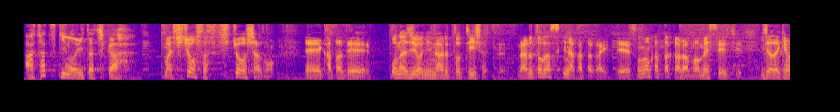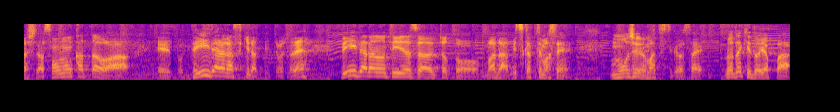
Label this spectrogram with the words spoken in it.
暁のイタチか、まあ、視聴者視聴者の、え方で同じようにナルト T シャツナルトが好きな方がいてその方からまあメッセージいただきました。その方は、えーと、デイダラが好きだって言ってましたね。デイダラの T シャツはちょっとまだ見つかってません。もうちょい待っててください、まあ、だけどやっぱ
